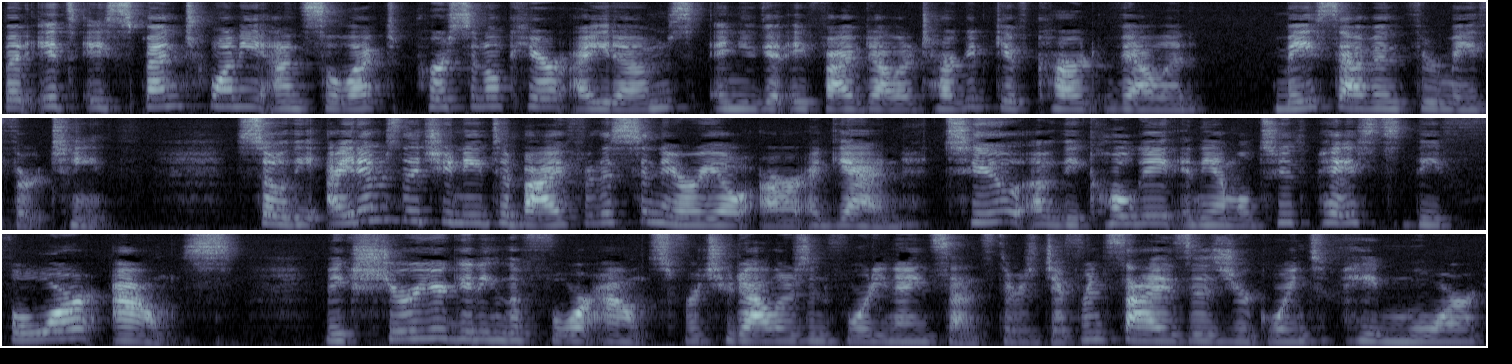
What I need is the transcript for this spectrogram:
but it's a spend 20 on select personal care items and you get a $5 Target gift card valid May 7th through May 13th. So the items that you need to buy for this scenario are, again, two of the Colgate Enamel toothpastes, the four ounce. Make sure you're getting the four ounce for $2.49. There's different sizes. You're going to pay more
